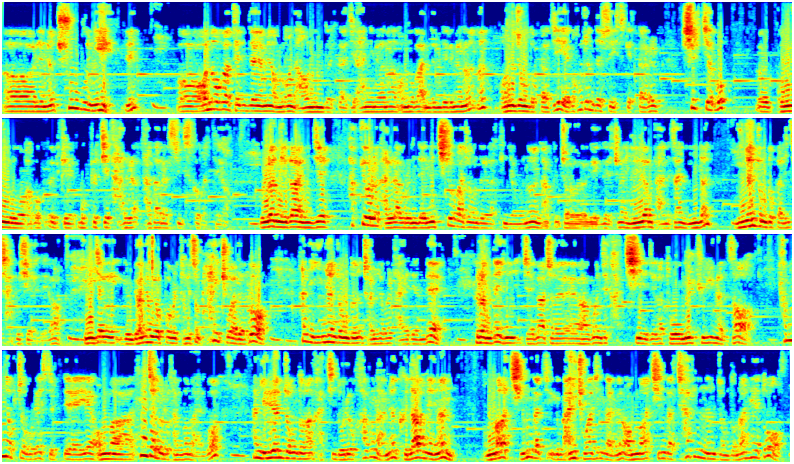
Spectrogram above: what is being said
어려면 충분히 예? 네. 어, 언어가 된다면 언어가 나오는 데까지 아니면 언어가 안 된다면 어? 느 정도까지 얘가 호전될 수 있겠다를 실제로 어, 공유하고 이렇게 목표치에 달, 다다를 수 있을 것 같아요. 물론 얘가 이제 학교를 가려고 그런 데는 치료 과정들 같은 경우는 아까 저 얘기했지만 1년 반에서 한 2년? 2년 정도까지는 잡으셔야 돼요. 네. 굉장히 그 면역요법을 통해서 많이 좋아져도 한 2년 정도는 전력을 다해야 되는데 그런데 이- 제가 저하고 이제 같이 제가 도움을 드리면서 협력적으로 했을 때에 엄마 혼자 노력하는 거 말고 한 1년 정도만 같이 노력하고 나면 그 다음에는 엄마가 지금같이 많이 좋아진다면 엄마가 지금같이 하는 정도만 해도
